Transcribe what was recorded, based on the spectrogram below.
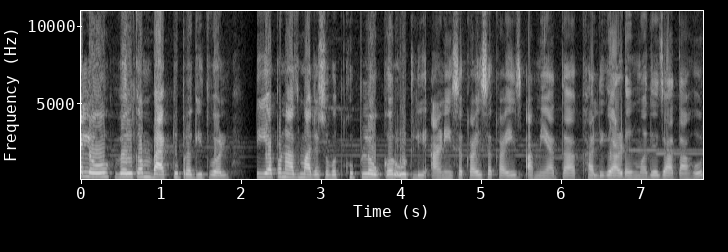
Hello welcome back to Prageet world. टिया पण आज माझ्यासोबत खूप लवकर उठली आणि सकाळी सकाळीच आम्ही आता खाली गार्डनमध्ये जात आहोत.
